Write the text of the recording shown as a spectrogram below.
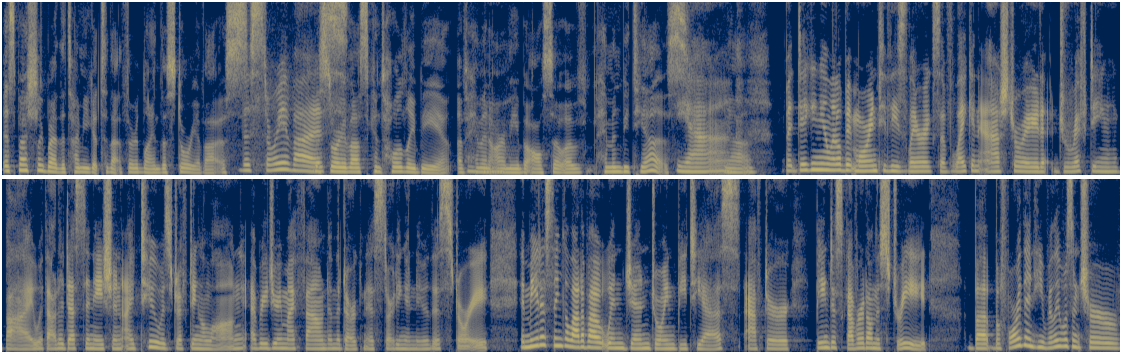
Especially by the time you get to that third line, the story of us. The story of us. the story of us can totally be of him and Mhm. Army, but also of him and BTS. Yeah. Yeah. But digging a little bit more into these lyrics of like an asteroid drifting by without a destination, I too was drifting along. Every dream I found in the darkness, starting anew this story. It made us think a lot about when Jin joined BTS after being discovered on the street. But before then, he really wasn't sure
